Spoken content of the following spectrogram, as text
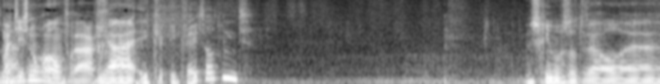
maar het is nogal een vraag. Ja, ik, ik weet dat niet. Misschien was dat wel... eh,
